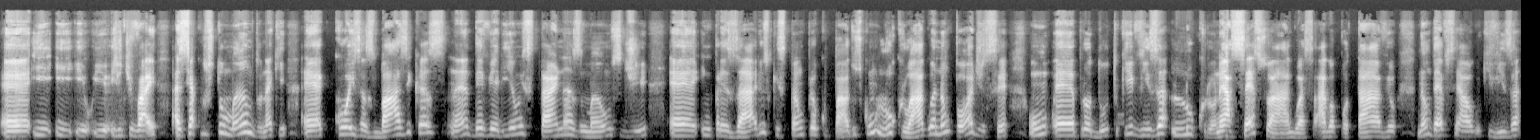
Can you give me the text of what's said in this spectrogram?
é, e, e, e, a gente vai é, se acostumando, né, que coisas básicas, né, deveriam estar nas mãos de empresários que estão preocupados com lucro. A água não pode ser um é, produto que visa lucro, né? Acesso à água, água potável, não deve ser algo que visa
